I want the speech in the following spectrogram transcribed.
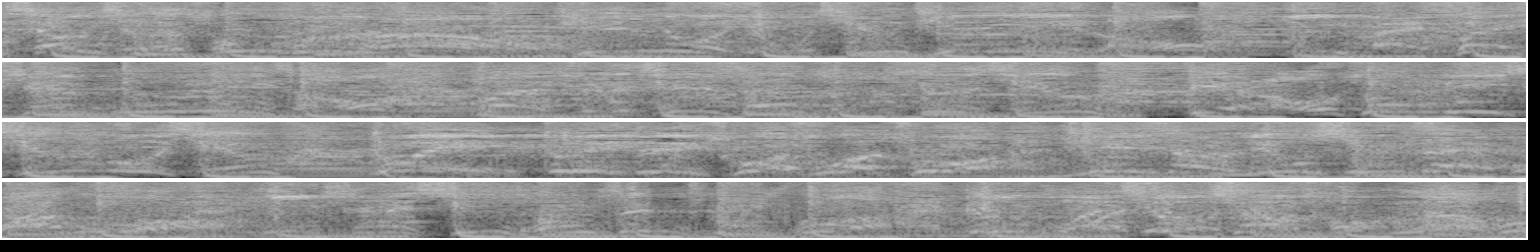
想起了冲锋号天若有情天亦老一百块钱不用找万水千山总是情别老装逼行不行？对对对错错错天上流星在划过一时的心头真捅破跟我叫嚣闯了祸。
